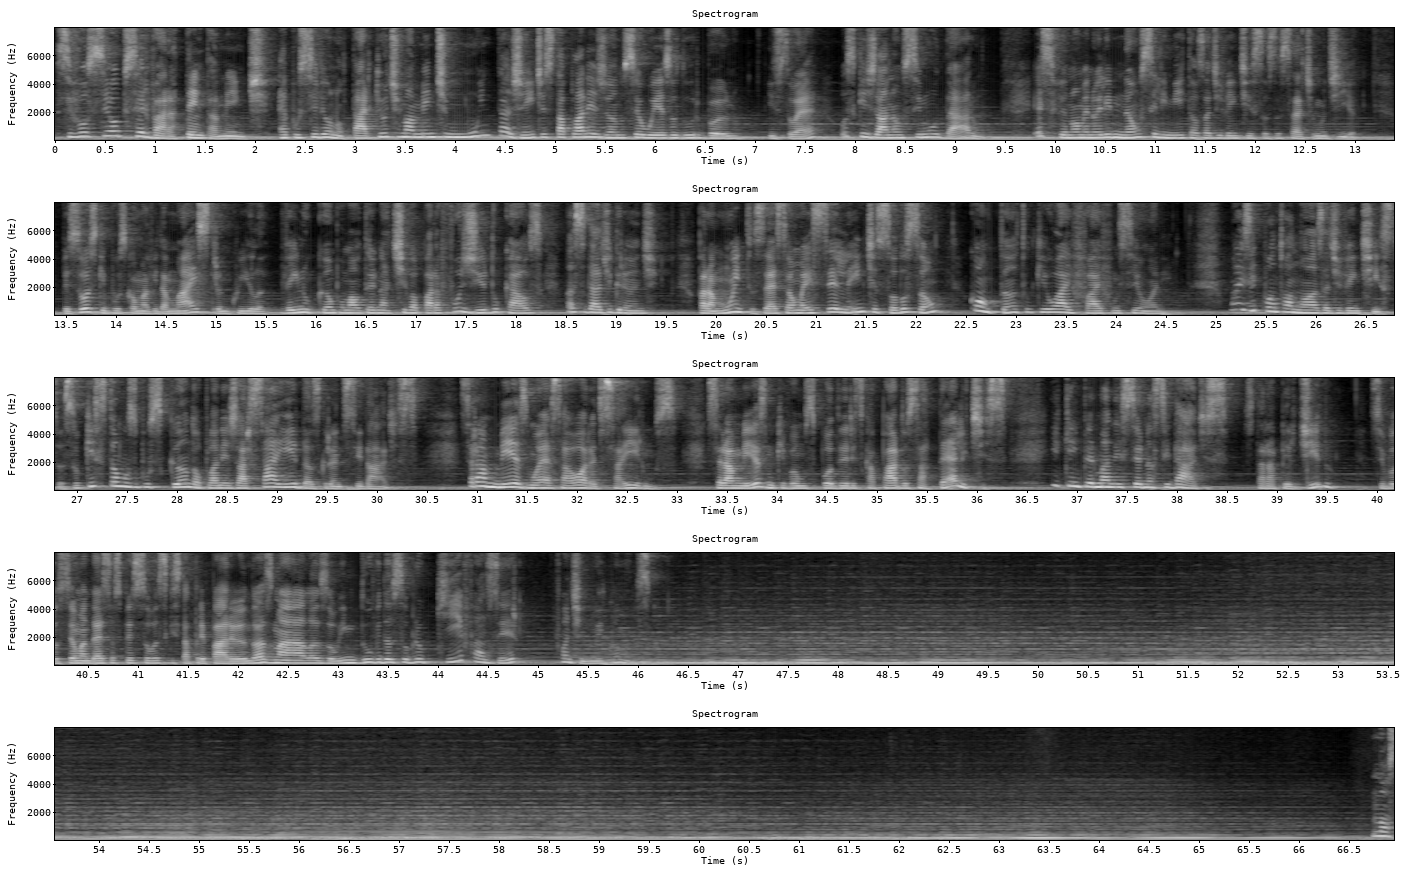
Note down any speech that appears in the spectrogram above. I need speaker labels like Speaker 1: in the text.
Speaker 1: Se você observar atentamente, é possível notar que ultimamente muita gente está planejando seu êxodo urbano, isto é, os que já não se mudaram. Esse fenômeno ele não se limita aos adventistas do sétimo dia. Pessoas que buscam uma vida mais tranquila veem no campo uma alternativa para fugir do caos da cidade grande. Para muitos, essa é uma excelente solução, contanto que o Wi-Fi funcione. Mas e quanto a nós adventistas? O que estamos buscando ao planejar sair das grandes cidades? Será mesmo essa a hora de sairmos? Será mesmo que vamos poder escapar dos satélites? E quem permanecer nas cidades estará perdido? Se você é uma dessas pessoas que está preparando as malas ou em dúvida sobre o que fazer, continue conosco.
